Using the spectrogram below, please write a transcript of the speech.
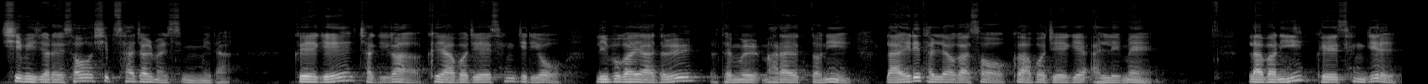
12절에서 14절 말씀입니다. 그에게 자기가 그의 아버지의 생질이요 리브가의 아들 됨을 말하였더니 라헬이 달려가서 그 아버지에게 알림해 라반이 그의 생질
